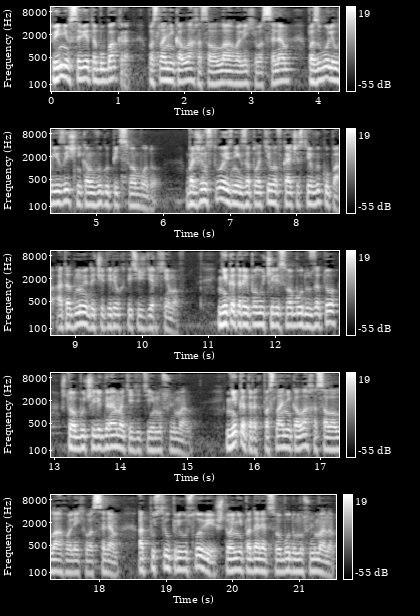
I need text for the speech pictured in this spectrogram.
Приняв совет Абу Бакра, посланник Аллаха, саллаллаху алейхи вассалям, позволил язычникам выкупить свободу. Большинство из них заплатило в качестве выкупа от 1 до 4 тысяч дирхемов. Некоторые получили свободу за то, что обучили грамоте детей мусульман. Некоторых посланник Аллаха, саллаллаху алейхи вассалям, отпустил при условии, что они подарят свободу мусульманам,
